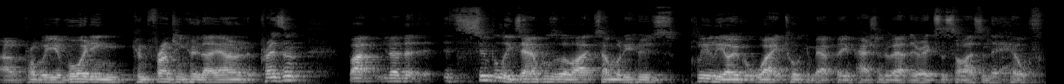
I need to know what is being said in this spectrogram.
are probably avoiding confronting who they are in the present. But you know, the, it's simple examples are like somebody who's clearly overweight talking about being passionate about their exercise and their health,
